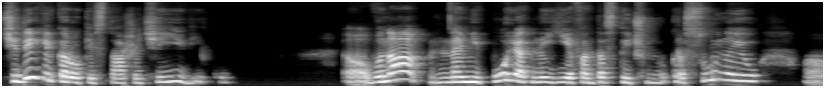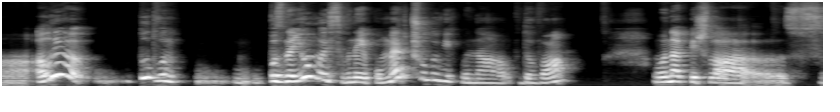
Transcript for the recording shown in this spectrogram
чи декілька років старший, чи її віку. Вона, на мій погляд, не є фантастичною красуною, але тут вон, познайомились, в неї помер чоловік, вона вдова. Вона пішла е, з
